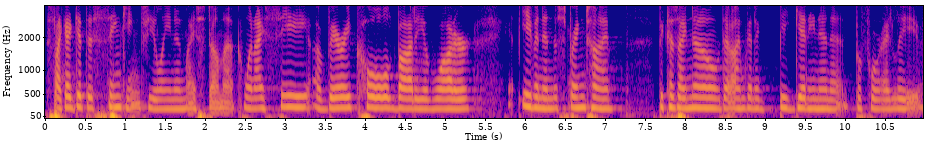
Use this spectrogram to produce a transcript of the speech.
It's like I get this sinking feeling in my stomach when I see a very cold body of water, even in the springtime, because I know that I'm going to be getting in it before I leave.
